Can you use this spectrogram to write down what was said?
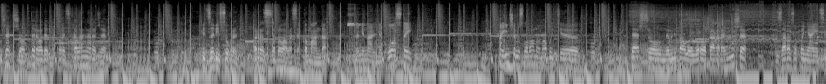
уже 4-1 на користь Хелена Редже. Під завісу гри роззабивалася команда номінальних гостей. А іншими словами, мабуть, е, те, що не влітало у ворота раніше, зараз опиняється.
